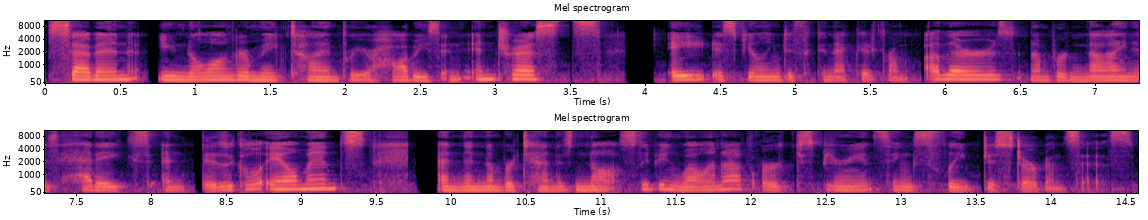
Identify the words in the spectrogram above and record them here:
Seven, you no longer make time for your hobbies and interests. Eight is feeling disconnected from others. Number nine is headaches and physical ailments. And then number 10 is not sleeping well enough or experiencing sleep disturbances.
